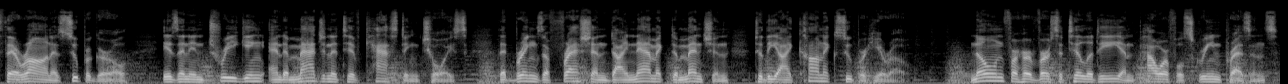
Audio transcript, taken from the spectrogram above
Theron as Supergirl is an intriguing and imaginative casting choice that brings a fresh and dynamic dimension to the iconic superhero. Known for her versatility and powerful screen presence,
